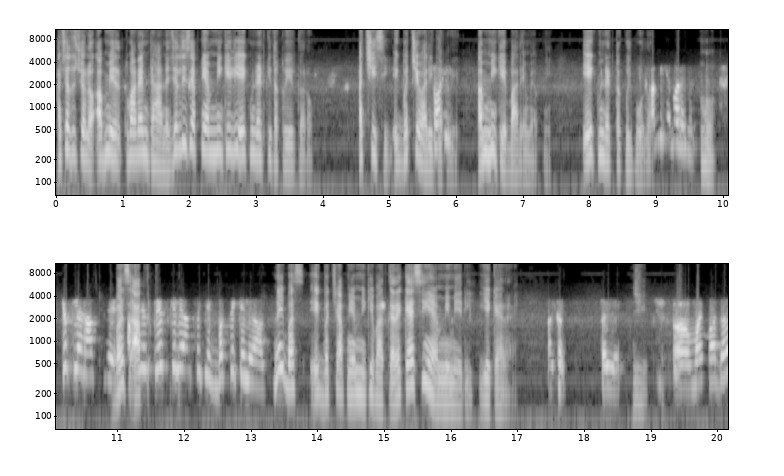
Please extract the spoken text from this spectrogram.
اچھا تو چلو اب میرا تمہارا امتحان ہے۔ جلدی سے اپنی امی کے لیے ایک منٹ کی تقریر کرو۔ اچھی سی ایک بچے والی تقریر۔ امی کے بارے میں اپنی۔ ایک منٹ تک کچھ بولو۔ میں۔ کس لحاظ سے؟ بس آپ کے لحاظ سے ایک بچے کے لحاظ نہیں بس ایک بچہ اپنی امی کی بات کر رہا ہے۔ کیسی ہیں امی میری؟ یہ کہہ رہا ہے۔ اچھا صحیح ہے۔ جی۔ مائی فادر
